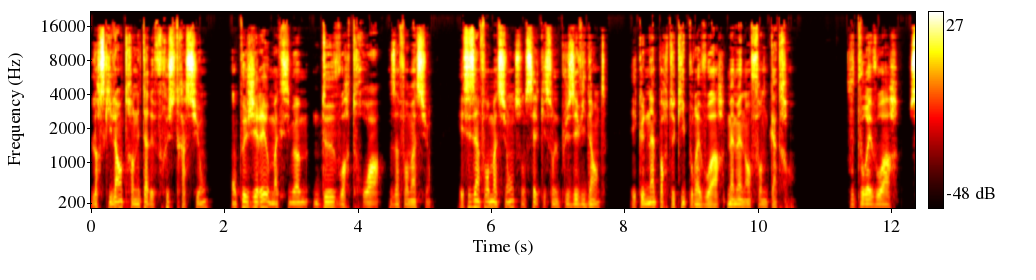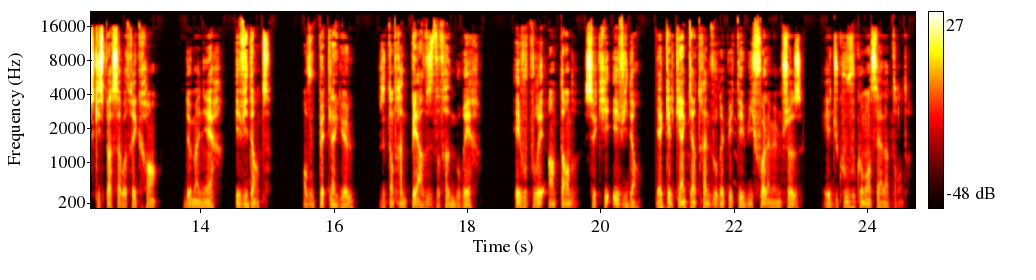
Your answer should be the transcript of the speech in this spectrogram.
Lorsqu'il entre en état de frustration, on peut gérer au maximum deux voire trois informations. Et ces informations sont celles qui sont les plus évidentes et que n'importe qui pourrait voir, même un enfant de 4 ans. Vous pourrez voir ce qui se passe à votre écran de manière évidente. On vous pète la gueule, vous êtes en train de perdre, vous êtes en train de mourir, et vous pourrez entendre ce qui est évident. Il y a quelqu'un qui est en train de vous répéter huit fois la même chose, et du coup vous commencez à l'entendre.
